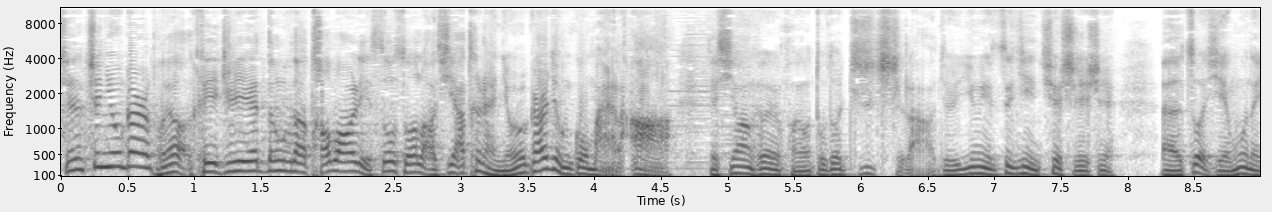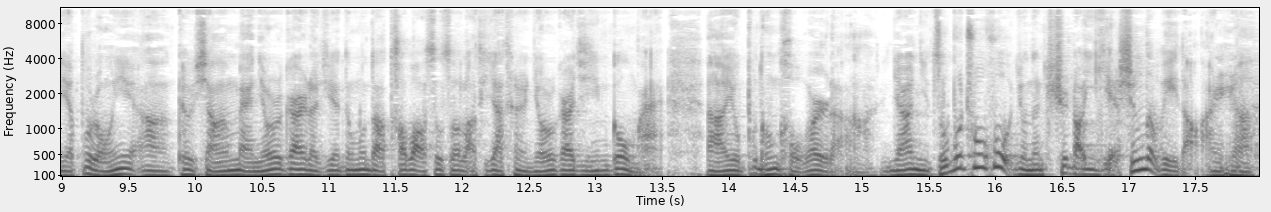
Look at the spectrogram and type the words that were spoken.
想吃牛肉干的朋友可以直接登录到淘宝里搜索“老七家特产牛肉干”就能购买了啊！就希望各位朋友多多支持了啊！就是因为最近确实是，呃，做节目呢也不容易啊。各位想买牛肉干的，直接登录到淘宝搜索“老七家特产牛肉干”进行购买啊，有不同口味的啊，然后你足不出户就能吃到野生的味道啊，是吧？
